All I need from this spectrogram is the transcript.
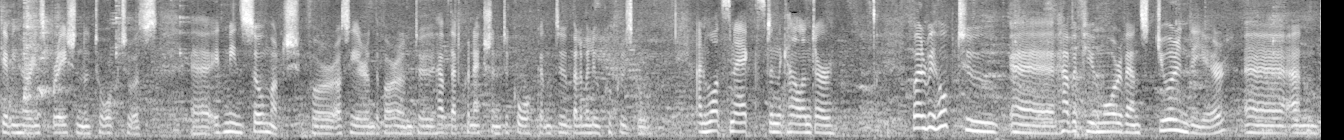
giving her inspirational talk to us. Uh, it means so much for us here in the borough to have that connection to Cork and to Ballymaloe Cookery School. And what's next in the calendar? Well, we hope to uh, have a few more events during the year, uh, and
